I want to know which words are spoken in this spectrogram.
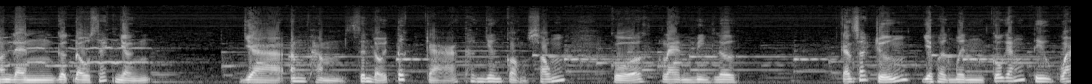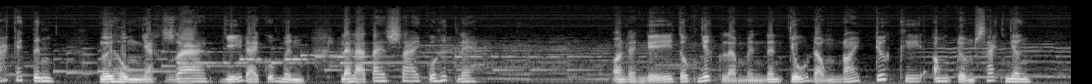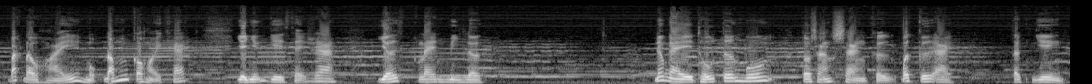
Orlen gật đầu xác nhận và âm thầm xin lỗi tất cả thân nhân còn sống của Glenn Miller. Cảnh sát trưởng về phần mình cố gắng tiêu hóa cái tin người hùng nhạc ra vĩ đại của mình lại là tay sai của Hitler. Orlen nghĩ tốt nhất là mình nên chủ động nói trước khi ông trùm sát nhân bắt đầu hỏi một đống câu hỏi khác về những gì xảy ra với Glenn Miller. Nếu ngày thủ tướng muốn, tôi sẵn sàng khử bất cứ ai. Tất nhiên,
